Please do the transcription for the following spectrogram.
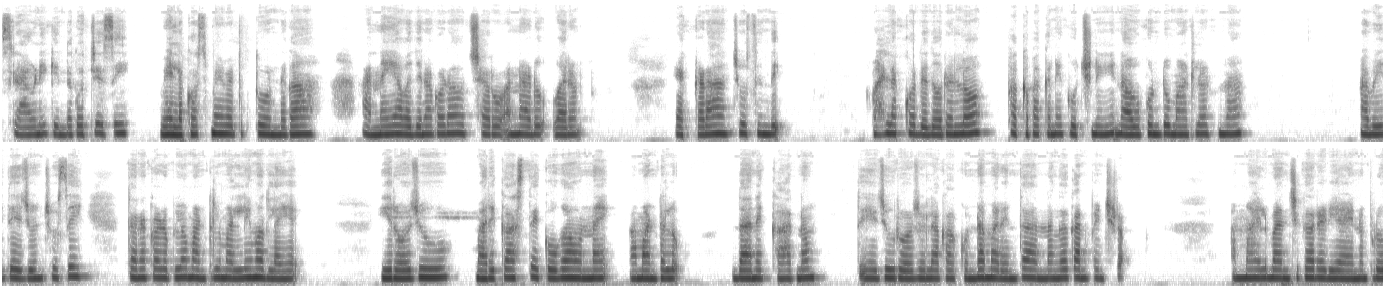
శ్రావణి కిందకొచ్చేసి వీళ్ళ కోసమే వెతుకుతూ ఉండగా అన్నయ్య వదిన కూడా వచ్చారు అన్నాడు వరుణ్. ఎక్కడా? చూసింది. వాళ్ళ కొద్ది దూరంలో పక్కపక్కనే కూర్చుని నవ్వుకుంటూ మాట్లాడుతున్న అభి తేజుని చూసి తన కడుపులో మంటలు మళ్ళీ మొదలయ్యాయి. ఈరోజు మరి కాస్త ఎక్కువగా ఉన్నాయి ఆ మంటలు. దానికి కారణం తేజు రోజులా కాకుండా మరింత అందంగా కనిపించడం. అమ్మాయిలు మంచిగా రెడీ అయినప్పుడు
